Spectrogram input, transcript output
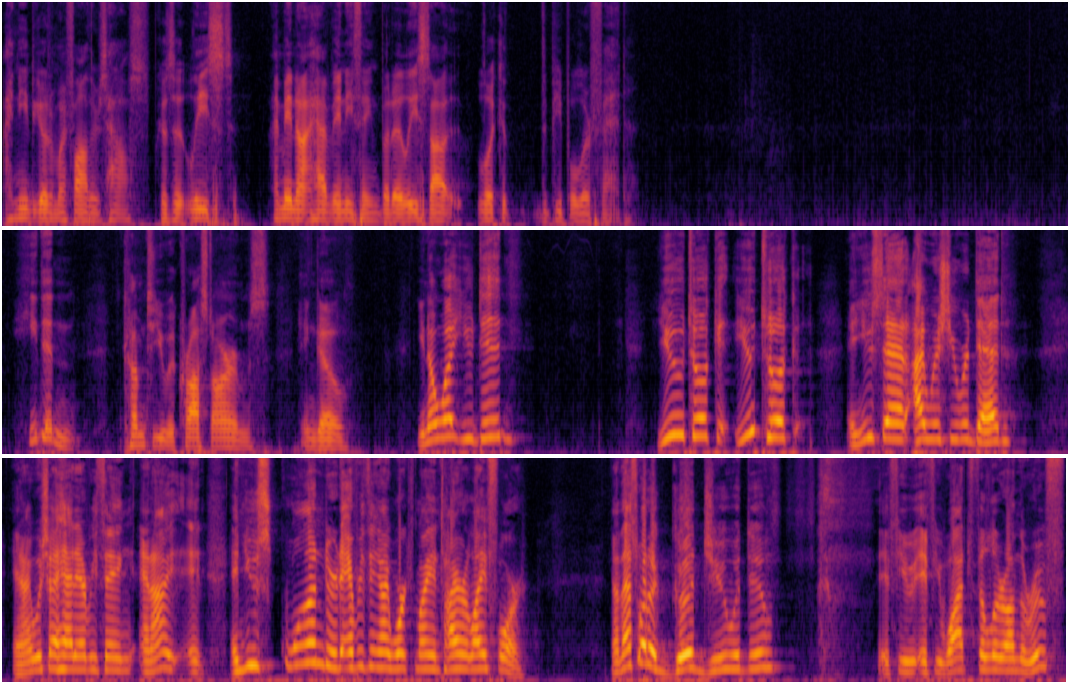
I need to go to my father's house because at least I may not have anything, but at least I'll look at the people are fed. He didn't come to you with crossed arms and go, You know what you did? You took you took and you said, I wish you were dead and I wish I had everything and I it, and you squandered everything I worked my entire life for. Now that's what a good Jew would do. if you if you watch Fiddler on the Roof,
